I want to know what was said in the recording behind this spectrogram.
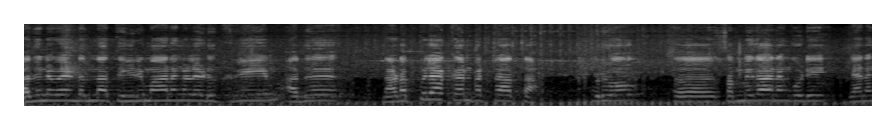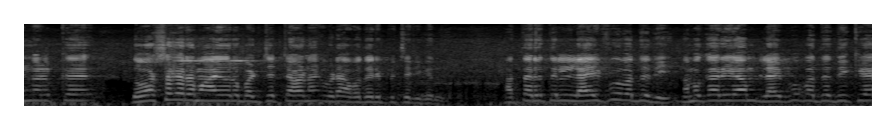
അതിന് വേണ്ടുന്ന തീരുമാനങ്ങൾ എടുക്കുകയും അത് നടപ്പിലാക്കാൻ പറ്റാത്ത ഒരു സംവിധാനം കൂടി ജനങ്ങൾക്ക് ദോഷകരമായ ഒരു ബഡ്ജറ്റാണ് ഇവിടെ അവതരിപ്പിച്ചിരിക്കുന്നത്. അത്തരത്തിൽ ലൈഫ് പദ്ധതി നമുക്കറിയാം ലൈഫ് പദ്ധതിക്ക്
